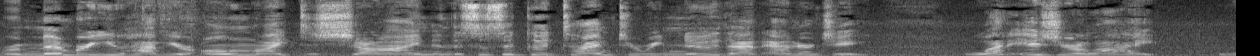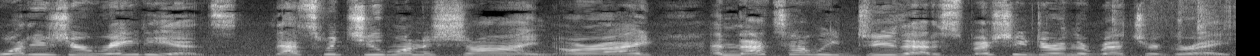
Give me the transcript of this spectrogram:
Remember, you have your own light to shine, and this is a good time to renew that energy. What is your light? What is your radiance? That's what you want to shine, all right? And that's how we do that, especially during the retrograde.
